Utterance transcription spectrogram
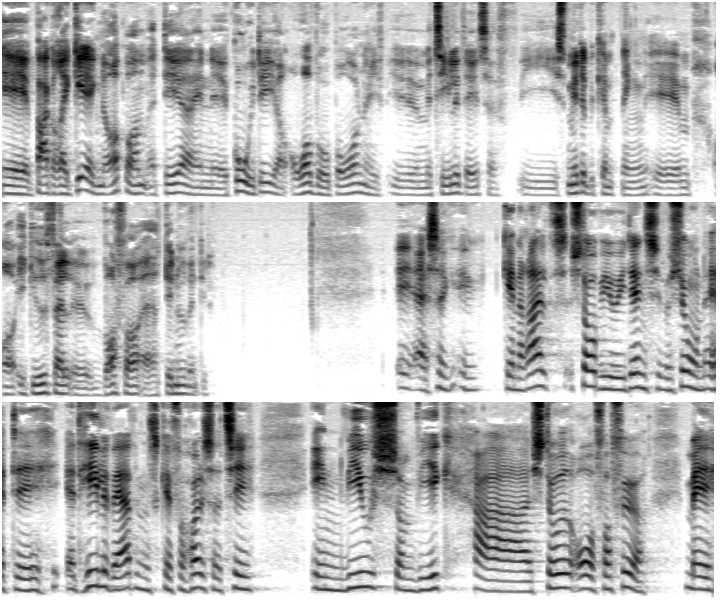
Øh, bakker regeringen op om, at det er en øh, god idé at overvåge borgerne øh, med teledata i smittebekæmpningen, øh, og i givet fald, øh, hvorfor er det nødvendigt? Øh, altså, øh, generelt står vi jo i den situation, at, øh, at hele verden skal forholde sig til en virus, som vi ikke har stået over for før, med,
